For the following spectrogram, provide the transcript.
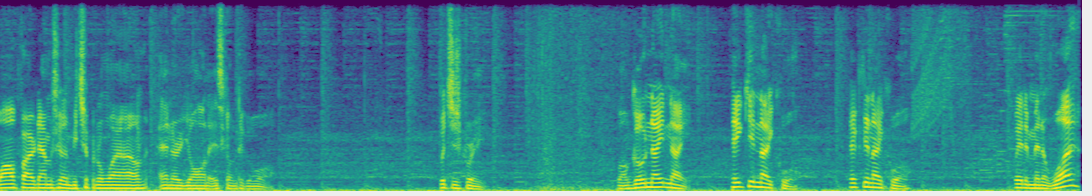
Wildfire damage is to be chipping around, and our yawn is going to go off. Which is great. Well, go night night. Take your night cool. Take your night cool. Wait a minute, what?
